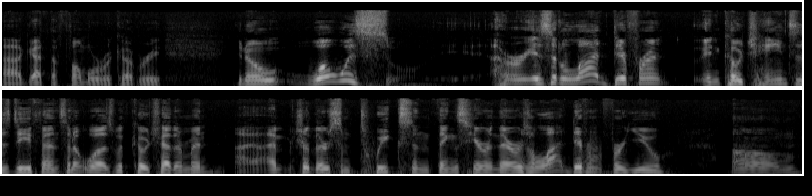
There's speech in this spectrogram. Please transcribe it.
Uh, got the fumble recovery. You know, what was, or is it a lot different in Coach Haines' defense than it was with Coach Hetherman? I, am sure there's some tweaks and things here and there. Is a lot different for you? Um,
